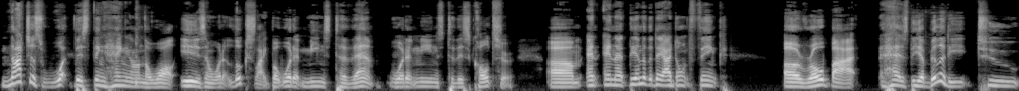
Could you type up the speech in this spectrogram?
not just what this thing hanging on the wall is and what it looks like, but what it means to them, what it means to this culture. Um, and and at the end of the day, I don't think a robot has the ability to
